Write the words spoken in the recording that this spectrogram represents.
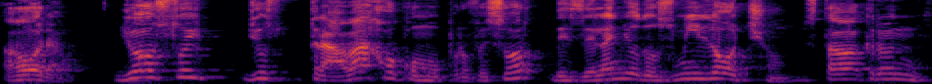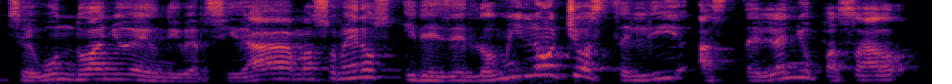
Ahora, yo soy, yo trabajo como profesor desde el año 2008. Estaba, creo, en segundo año de universidad, más o menos, y desde el 2008 hasta el, hasta el año pasado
